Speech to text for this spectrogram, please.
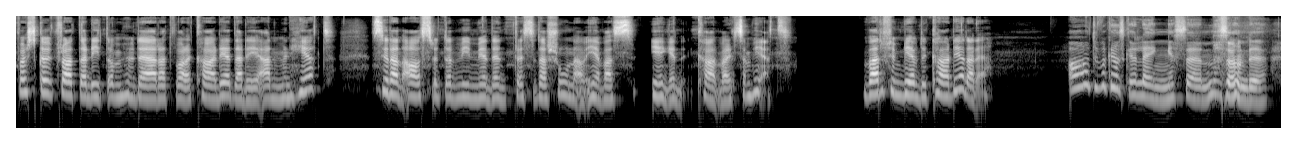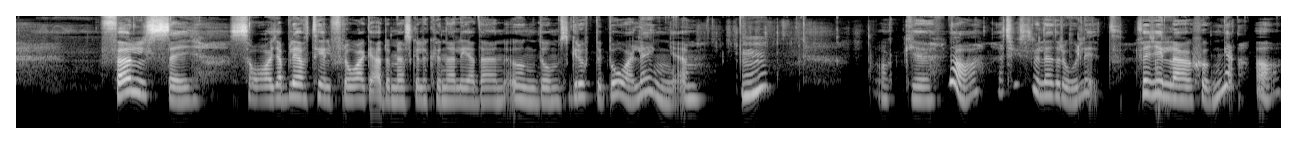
Först ska vi prata lite om hur det är att vara körledare i allmänhet. Sedan avslutar vi med en presentation av Evas egen körverksamhet. Varför blev du körledare? Ja, det var ganska länge sedan som det föll sig så. Jag blev tillfrågad om jag skulle kunna leda en ungdomsgrupp i Borlänge. Mm. Och eh, ja, jag tyckte det lät roligt. För jag gillar att sjunga. Ja,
